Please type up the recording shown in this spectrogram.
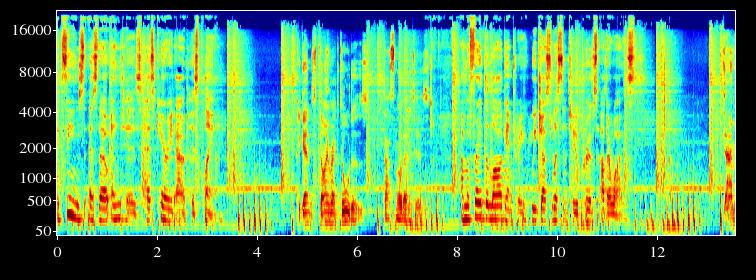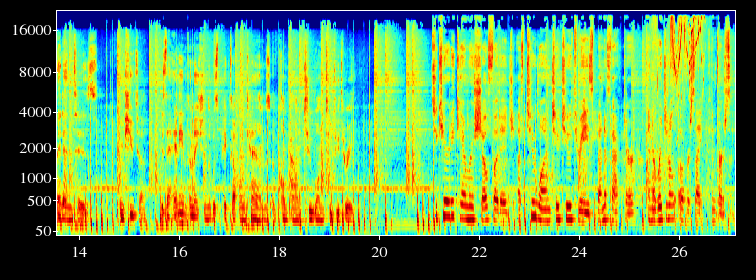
It seems as though Entiz has carried out his plan. Against direct orders, that's not Entiz. I'm afraid the log entry we just listened to proves otherwise. Damn it, Entiz. Computer, is there any information that was picked up on cams of compound 21223? Security cameras show footage of 21223's benefactor and original oversight conversing.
